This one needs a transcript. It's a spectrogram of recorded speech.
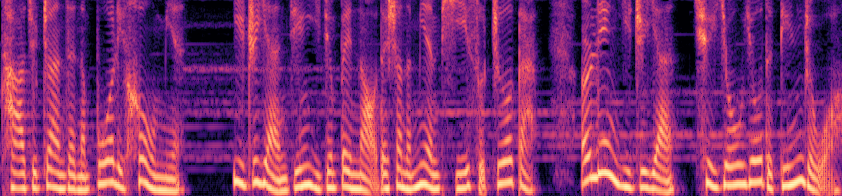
他就站在那玻璃后面，一只眼睛已经被脑袋上的面皮所遮盖，而另一只眼却悠悠地盯着我。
